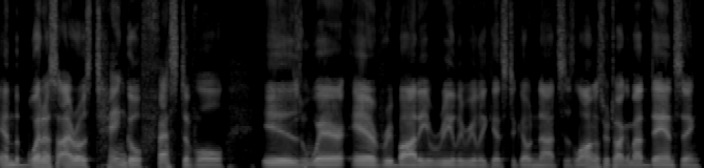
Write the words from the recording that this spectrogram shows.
and the Buenos Aires Tango Festival is where everybody really really gets to go nuts. As long as we're talking about dancing,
